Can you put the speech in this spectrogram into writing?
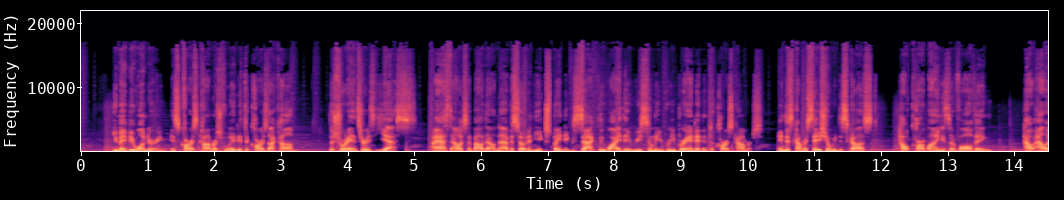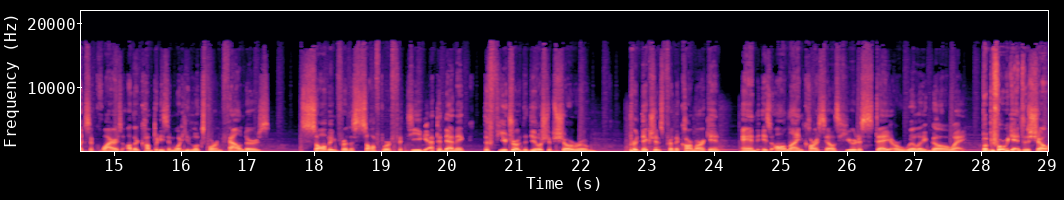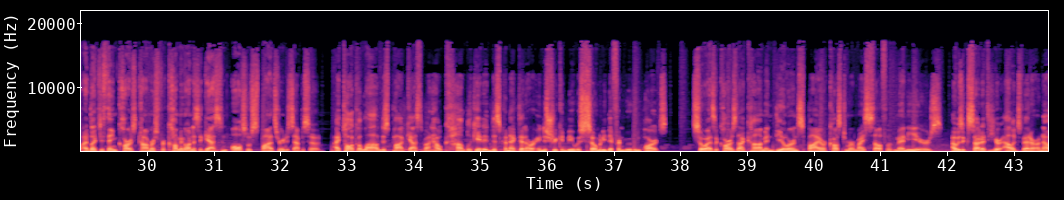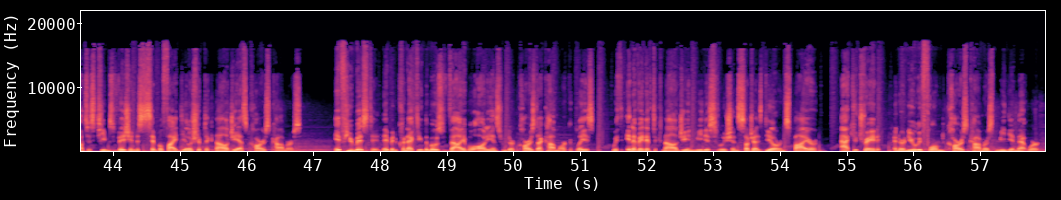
You may be wondering, is Cars Commerce related to Cars.com? The short answer is yes. I asked Alex about that on the episode, and he explained exactly why they recently rebranded into Cars Commerce. In this conversation, we discussed how car buying is evolving, how Alex acquires other companies and what he looks for in founders, solving for the software fatigue epidemic, the future of the dealership showroom, predictions for the car market, and is online car sales here to stay or will it go away? But before we get into the show, I'd like to thank Cars Commerce for coming on as a guest and also sponsoring this episode. I talk a lot on this podcast about how complicated and disconnected our industry can be with so many different moving parts. So, as a Cars.com and Dealer Inspire customer myself of many years, I was excited to hear Alex Vetter announce his team's vision to simplify dealership technology as Cars Commerce. If you missed it, they've been connecting the most valuable audience from their Cars.com marketplace with innovative technology and media solutions such as Dealer Inspire, AccuTrade, and their newly formed Cars Commerce Media Network.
